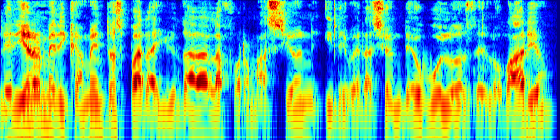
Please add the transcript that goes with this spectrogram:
¿Le dieron medicamentos para ayudar a la formación y liberación de óvulos del ovario?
